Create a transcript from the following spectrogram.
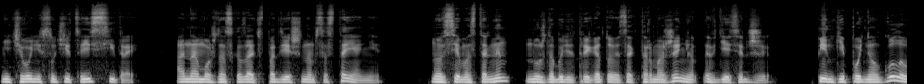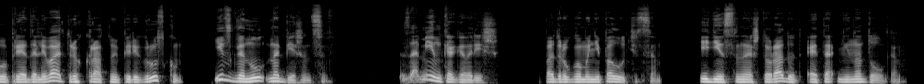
Ничего не случится и с Сидрой. Она, можно сказать, в подвешенном состоянии. Но всем остальным нужно будет приготовиться к торможению в 10G. Пинки поднял голову, преодолевая трехкратную перегрузку, и взглянул на беженцев. «Заминка, говоришь?» «По-другому не получится. Единственное, что радует, это ненадолго».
